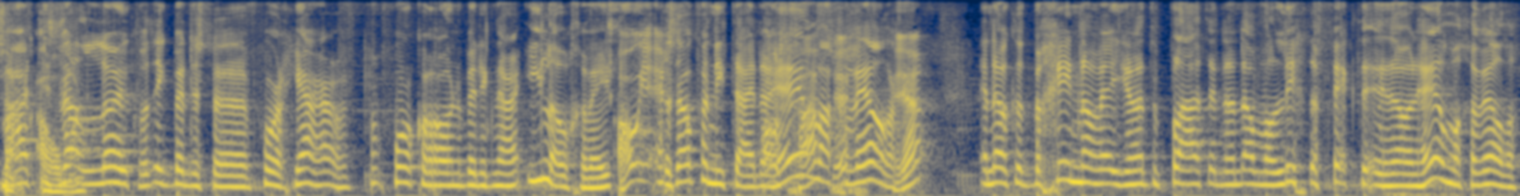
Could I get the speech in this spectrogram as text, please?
Maar het is wel leuk, want ik ben dus eh, vorig jaar, voor corona, ben ik naar ILO geweest. Oh, ja, echt? Dat is ook van die tijd. Oh, helemaal geweldig. Ja? En ook het begin dan, weet je, met de plaat en dan allemaal lichteffecten en zo. En helemaal geweldig.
